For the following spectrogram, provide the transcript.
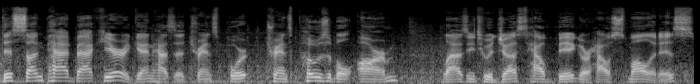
This sun pad back here, again, has a transport transposable arm. Allows you to adjust how big or how small it is.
